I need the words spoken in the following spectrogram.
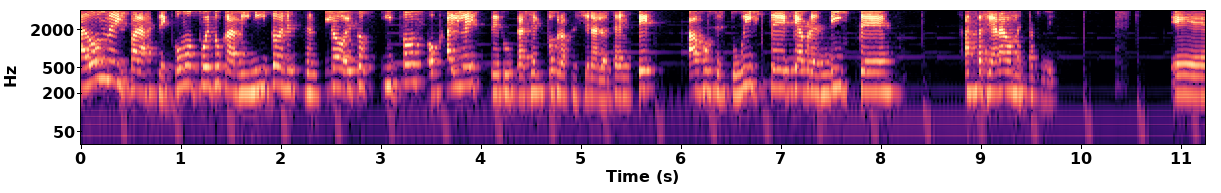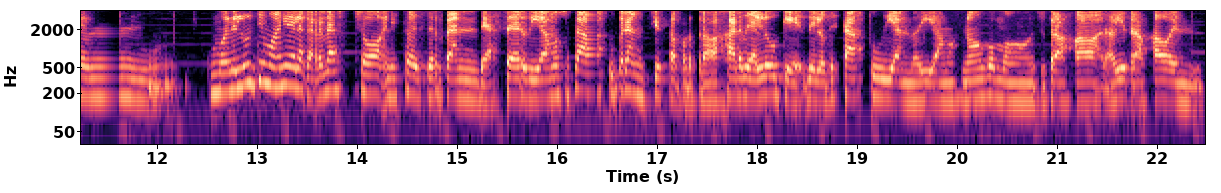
¿A dónde disparaste? ¿Cómo fue tu caminito en ese sentido, esos hitos o highlights de tu trayecto profesional? O sea, ¿en qué trabajos estuviste? ¿Qué aprendiste? Hasta llegar a donde estás hoy. Eh, como en el último año de la carrera, yo en esto de ser tan de hacer, digamos, yo estaba súper ansiosa por trabajar de algo que, de lo que estaba estudiando, digamos, ¿no? Como yo trabajaba, había trabajado en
